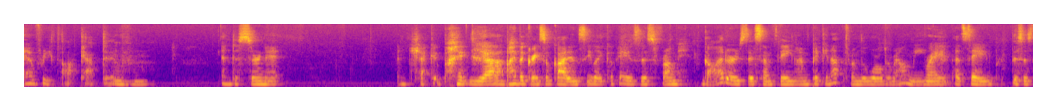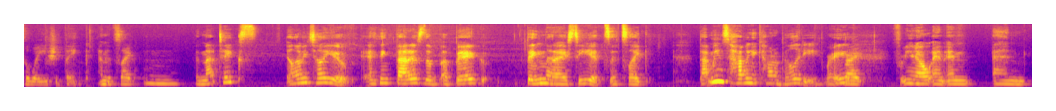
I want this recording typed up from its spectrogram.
every thought captive and discern it and check it by Yeah. by the grace of God and see like, okay, is this from God or is this something I'm picking up from the world around me? Right. That's saying this is the way you should think, and it's like, mm, and that takes let me tell you i think that is the a big thing that i see it's it's like that means having accountability right Right. You know and and and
